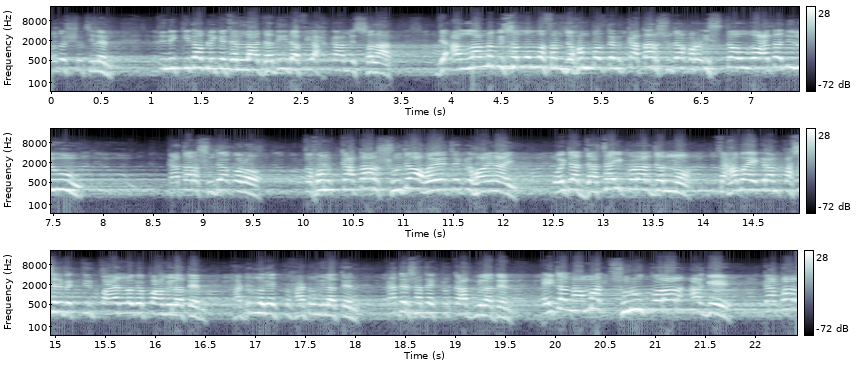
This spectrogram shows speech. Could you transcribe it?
সদস্য ছিলেন। তিনি কিতাব লিখেছেন, লা জাদিদ আফি আহকামি সালাত। যে আল্লাহ নবী ওয়াসাল্লাম যখন বলতেন, কাতার সুজা করো, ইস্তাউ ওয়া আতাদিলু কাতার সুজা করো। তখন কাতার সুজা হয়েছে কি হয় নাই? ওইটা যাচাই করার জন্য সাহাবা একরাম পাশের ব্যক্তির পায়ের লগে পা মিলাতেন, হাঁটুর লগে একটু হাঁটু মিলাতেন কাদের সাথে একটু কাঁধ মিলাতেন। এইটা নামাজ শুরু করার আগে কাতার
